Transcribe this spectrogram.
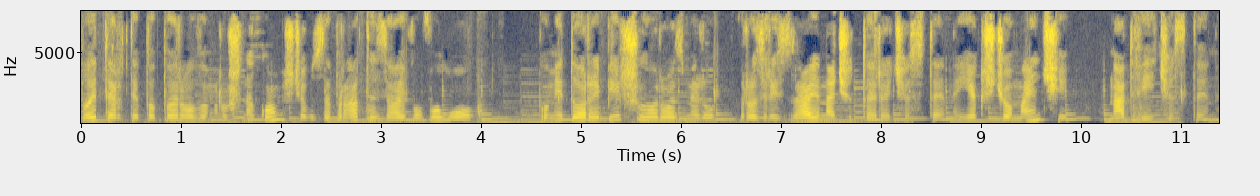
витерти паперовим рушником, щоб забрати зайву вологу. Помідори більшого розміру розрізаю на 4 частини, якщо менші на 2 частини.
